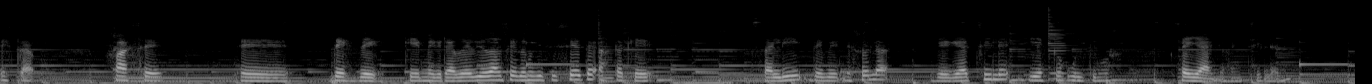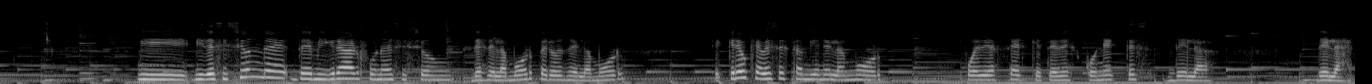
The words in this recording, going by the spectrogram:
esta fase eh, desde que me gradué de biodanza en 2017 hasta que salí de Venezuela, llegué a Chile y estos últimos seis años en Chile. Mi, decisión de, emigrar fue una decisión desde el amor, pero desde el amor, eh, creo que a veces también el amor puede hacer que te desconectes de la de la,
